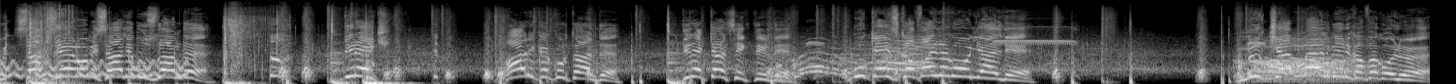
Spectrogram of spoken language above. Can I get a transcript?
Sub-Zero misali buzlandı. Direk. Harika kurtardı. Direkten sektirdi. Bu kez kafayla gol geldi. Mükemmel bir kafa golü.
